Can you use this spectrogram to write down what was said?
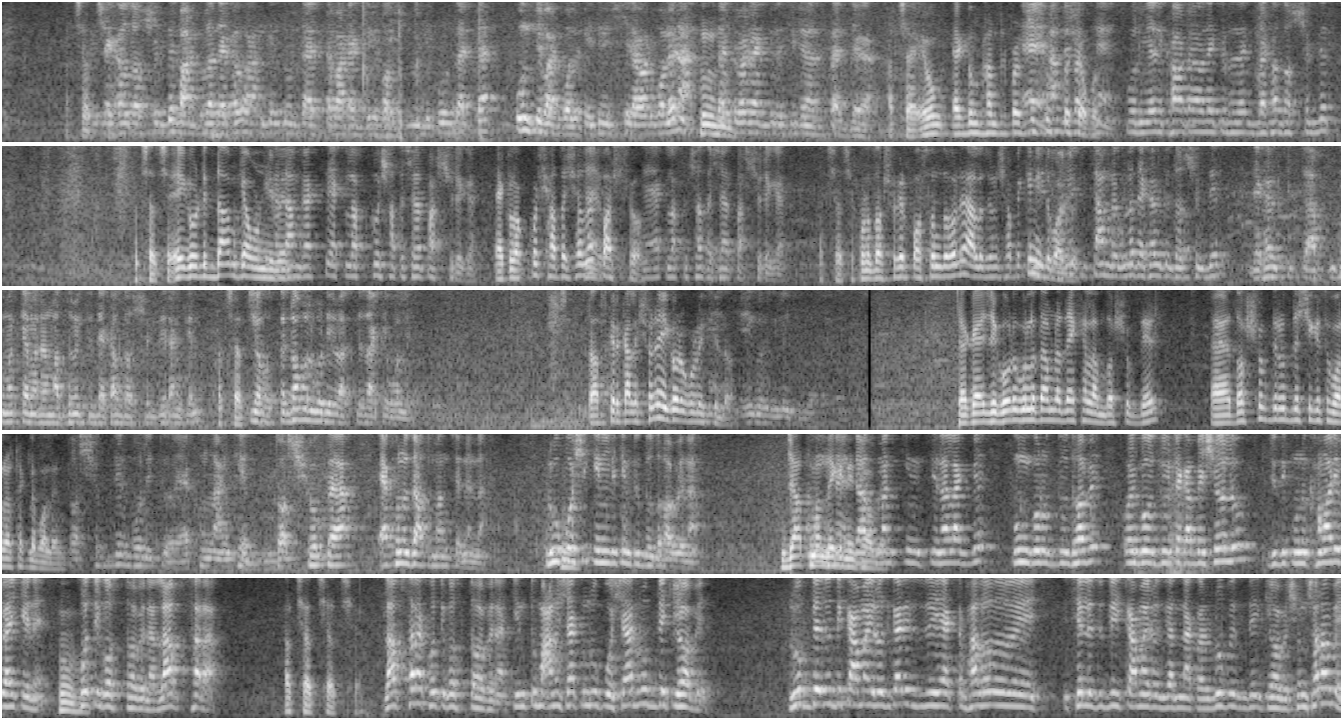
আচ্ছা আচ্ছা। দেখাও দর্শকদের বাটগুলা দেখাও। আঙ্কেল তুমি চারটা বাট একদিকে কত সুন্দর লিখুন চারটা কোনতে বাট বলে। পৃথিবীর সেরা বাট বলে না। চারটা বাট একদিকে সিটে আছে চার জায়গা। আচ্ছা এবং একদম হান্ড্রেড পার্সেন্ট সুস্থ সবল। পরিবারের খাওয়াটা একটু দেখাও দর্শকদের। আচ্ছা আচ্ছা। এই গরুটির দাম কেমন নেবেন? দাম রাখছে এক লক্ষ সাতাশ হাজার পাঁচশো টাকা। এক লক্ষ সাতাশ হাজার পাঁচশো? হ্যাঁ, এক লক্ষ সাতাশ হাজার পাঁচশো টাকা। আচ্ছা আচ্ছা। কোনো দর্শকের পছন্দ হলে আলোচনা সাপেক্ষে নিতে পারবে। একটু চামড়াগুলো দেখাও একটু দর্শকদের। দেখাও একটু তোমার ক্যামেরার মাধ্যমে একটু দেখাও দর্শকদের আঙ্কেল আচ্ছা আচ্ছা। অবস্থা? ডবল বডির বাচ্চা যাকে বলে। তো আজকের কালেকশনে এই গরুগুলোই ছিল। এই গরুগুলোই ছিল। টাকা এই যে গরুগুলো তো আমরা দেখালাম দর্শকদের দর্শকদের উদ্দেশ্যে কিছু বলার থাকলে বলেন। দর্শকদের বলি তো এখন আঙ্কেল দর্শকরা এখনও জাতমান চেনে না। রূপসী কিনলে কিন্তু দুধ হবে না। জাতমান দেখে নিতে হবে। জাতমান চেনা লাগবে কোন গরুর দুধ হবে ওই গরুর দুই টাকা বেশি হলেও যদি কোনো খামারি ভাই কেনে ক্ষতিগ্রস্ত হবে না লাভ ছাড়া। আচ্ছা আচ্ছা আচ্ছা। লাভ ছাড়া ক্ষতিগ্রস্ত হবে না। কিন্তু মানুষ এখন রূপসী আর রূপ কি হবে? রূপ দিয়ে যদি কামাই রোজগারে যদি একটা ভালো ছেলে যদি কামাই রোজগার না করে রূপ দিয়ে কি হবে? সংসার হবে?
